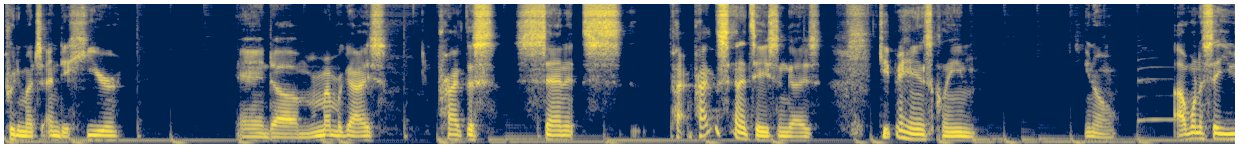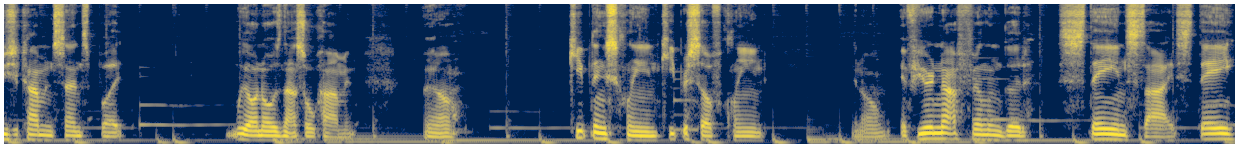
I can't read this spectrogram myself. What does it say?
pretty much end it here. And um, remember, guys, practice sanit- practice sanitation, guys. Keep your hands clean. You know, I want to say use your common sense, but we all know it's not so common. You know, keep things clean. Keep yourself clean. You know, if you're not feeling good, stay inside. Stay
